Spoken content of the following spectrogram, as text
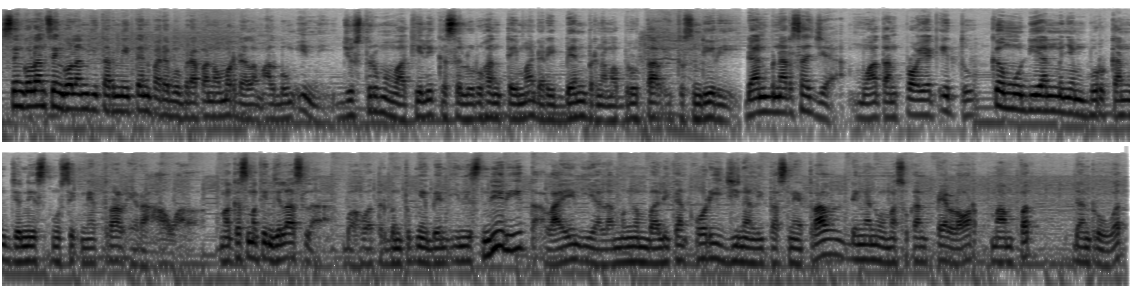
Senggolan-senggolan gitar Mitten pada beberapa nomor dalam album ini justru mewakili keseluruhan tema dari band bernama Brutal itu sendiri. Dan benar saja, muatan proyek itu kemudian menyemburkan jenis musik netral era awal. Maka semakin jelaslah bahwa terbentuknya band ini sendiri tak lain ialah mengembalikan originalitas netral dengan memasukkan pelor, mampet, dan ruwet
